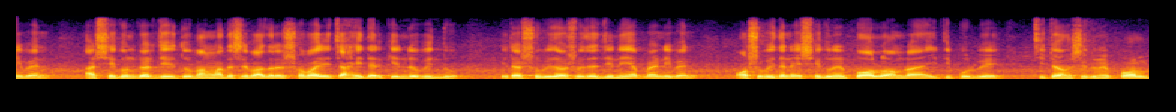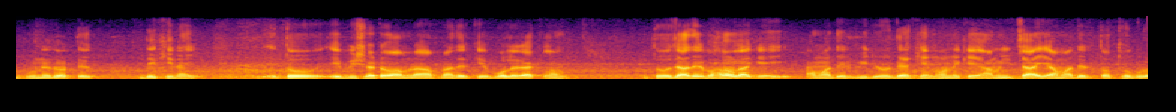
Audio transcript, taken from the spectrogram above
নেবেন। আর সেগুন কাঠ যেহেতু বাংলাদেশের বাজারে সবারই চাহিদার কেন্দ্রবিন্দু, এটা সুবিধা অসুবিধা জেনেই আপনারা নেবেন। অসুবিধা নেই, সেগুনের পলও আমরা ইতিপূর্বে চিটাং সেগুনের পল ঘুনে ধরতে দেখি নাই। তো এই বিষয়টাও আমরা আপনাদেরকে বলে রাখলাম। তো যাদের ভালো লাগে আমাদের ভিডিও দেখেন অনেকে, আমি চাই আমাদের তথ্যগুলো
